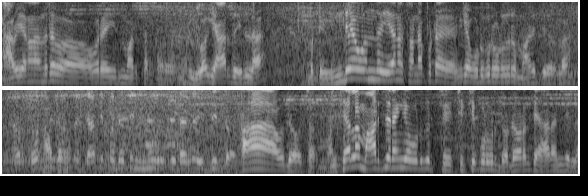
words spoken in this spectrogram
ನಾವೇನಂದ್ರೆ ಅವರೇ ಇದು ಮಾಡ್ತಾರೆ ಸರ್ ಇವಾಗ ಯಾರ್ದು ಇಲ್ಲ ಬಟ್ ಹಿಂದೆ ಒಂದು ಏನೋ ಸಣ್ಣ ಪುಟ್ಟ ಹಂಗೆ ಹುಡುಗರು ಹುಡುಗರು ಮಾಡಿದ್ದೇವಲ್ಲ ಅವ್ರು ತೋರಿಸಿರುವಂಥ ಜಾತಿ ಪದ್ಧತಿ ನಿಮ್ಮೂರು ಕೂಡ ಎಲ್ಲ ಇದ್ದಿತ್ತು. ಹಾಂ ಹೌದು ಹೌದು ಸರ್. ಮುಂಚೆ ಎಲ್ಲ ಮಾಡ್ತಿದ್ರು ಹಂಗೆ ಹುಡುಗರು ಚಿಕ್ಕ ಚಿಕ್ಕ ಹುಡುಗರು ದೊಡ್ಡವರಂತ ಯಾರು ಅಂದಿಲ್ಲ.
